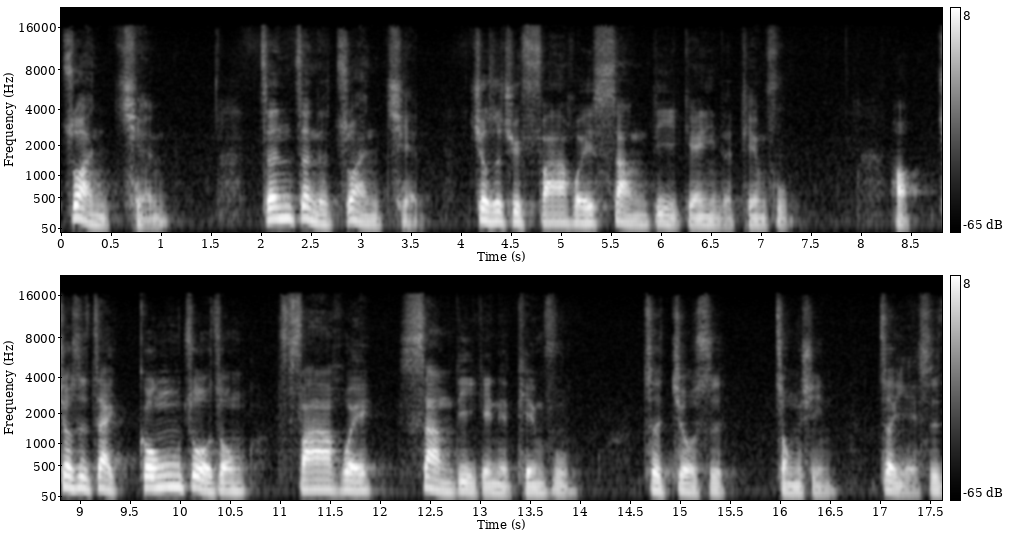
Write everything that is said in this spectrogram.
赚钱，真正的赚钱，就是去发挥上帝给你的天赋。好，就是在工作中发挥上帝给你的天赋，这就是忠心，这也是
